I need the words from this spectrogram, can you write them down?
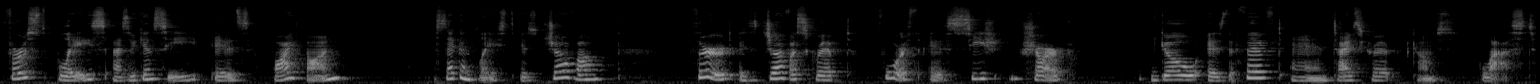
First place, as you can see, is Python. Second place is Java. Third is JavaScript. Fourth is C Sharp. Go is the fifth, and TypeScript comes last.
